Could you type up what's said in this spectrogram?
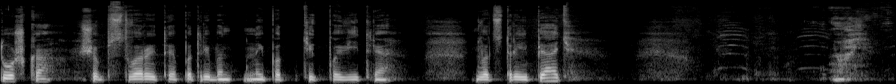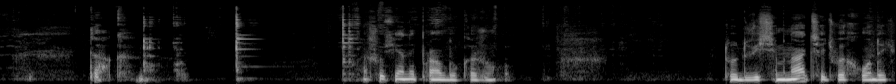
дошка, щоб створити потрібний потік повітря. 23,5. Ой. Так. А щось я неправду кажу. Тут 18 виходить.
